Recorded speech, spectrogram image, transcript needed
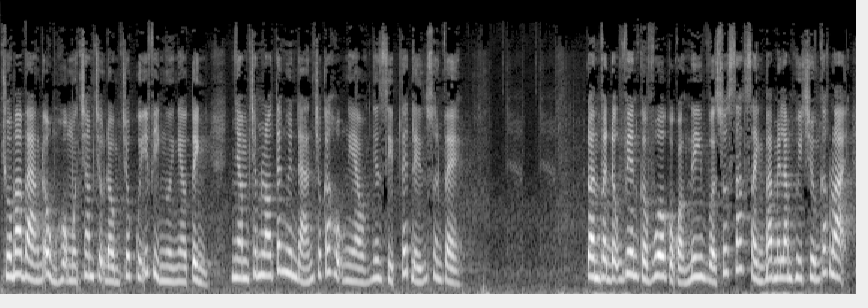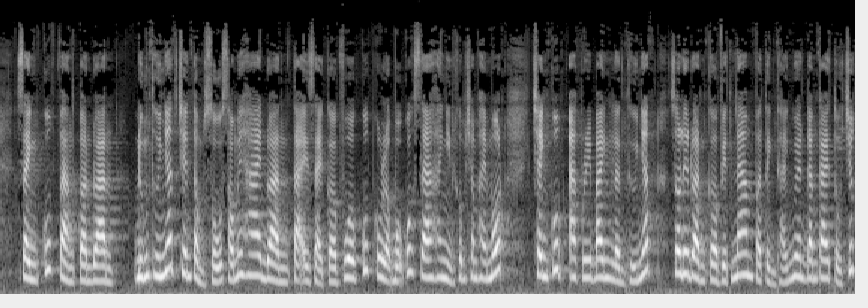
chùa Ba Vàng đã ủng hộ 100 triệu đồng cho quỹ vì người nghèo tỉnh nhằm chăm lo Tết Nguyên đán cho các hộ nghèo nhân dịp Tết đến xuân về. Đoàn vận động viên cờ vua của Quảng Ninh vừa xuất sắc giành 35 huy chương các loại, giành cúp vàng toàn đoàn, đứng thứ nhất trên tổng số 62 đoàn tại giải cờ vua Cúp Câu lạc bộ Quốc gia 2021, tranh cúp Agribank lần thứ nhất do Liên đoàn cờ Việt Nam và tỉnh Thái Nguyên đăng cai tổ chức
